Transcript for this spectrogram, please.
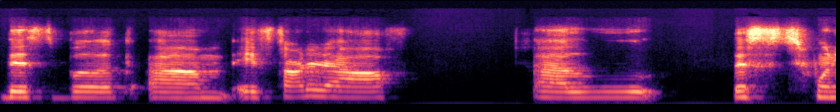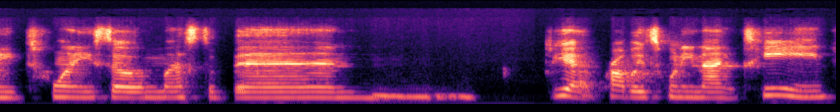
this book. Um, it started off uh, this 2020, so it must have been yeah, probably 2019,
